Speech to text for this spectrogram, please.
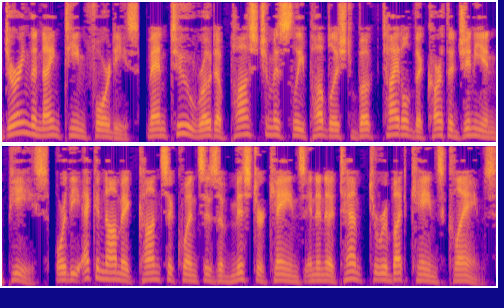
During the 1940s, Mantoux wrote a posthumously published book titled The Carthaginian Peace, or The Economic Consequences of Mr. Keynes in an attempt to rebut Keynes' claims.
